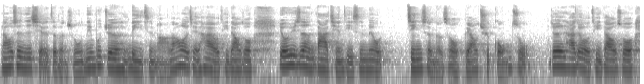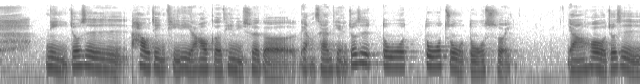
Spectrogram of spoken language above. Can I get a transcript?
然后甚至写了这本书，你不觉得很励志吗？然后而且他有提到说，忧郁症的大前提是没有精神的时候不要去工作，就是他就有提到说，你就是耗尽体力，然后隔天你睡个两三天，就是多多做多睡。然后就是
